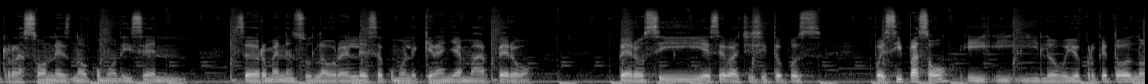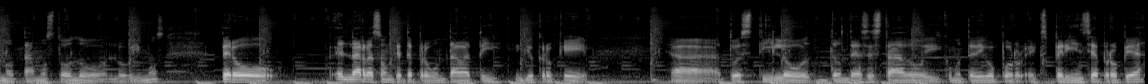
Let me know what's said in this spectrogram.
razones, ¿no? Como dicen, se duermen en sus laureles o como le quieran llamar, pero, pero sí, ese bachecito pues, pues sí pasó y, y, lo, yo creo que todos lo notamos, todos lo, vimos, pero es la razón que te preguntaba a ti. Yo creo que uh, tu estilo, donde has estado y como te digo por experiencia propia,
